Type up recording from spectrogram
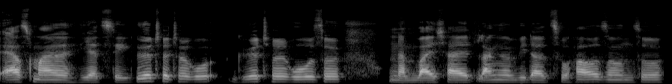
erstmal jetzt die Gürtelrose und dann war ich halt lange wieder zu Hause und so.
